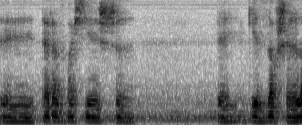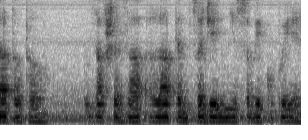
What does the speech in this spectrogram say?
Y, teraz właśnie jeszcze, y, jak jest zawsze lato, to zawsze za latem codziennie sobie kupuję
